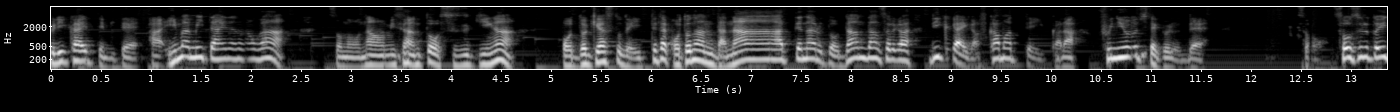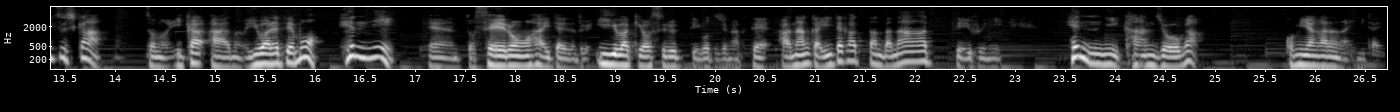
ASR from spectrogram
振り返ってみて、あ、今みたいなのが、その、直美さんと鈴木が、ポッドキャストで言ってたことなんだなーってなると、だんだんそれが理解が深まっていくから、腑に落ちてくるんで、そう。そうするといつしか、その、いか、あの、言われても、変に、えーっと、正論を吐いたりだとか、言い訳をするっていうことじゃなくて、あ、なんか言いたかったんだなーっていうふうに、変に感情が込み上がらないみたい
